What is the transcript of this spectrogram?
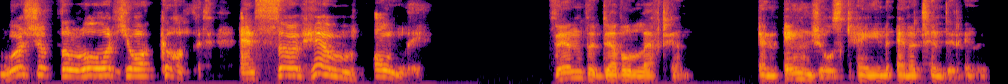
Worship the Lord your God and serve him only. Then the devil left him, and angels came and attended him.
